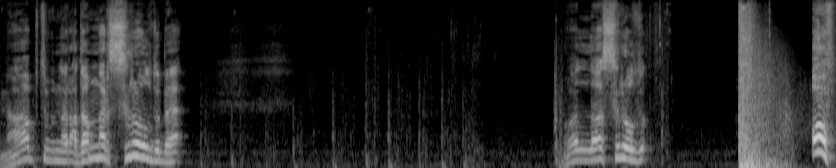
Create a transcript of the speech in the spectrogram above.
Ne yaptı bunlar? Adamlar sır oldu be. Vallahi sır oldu. Of!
